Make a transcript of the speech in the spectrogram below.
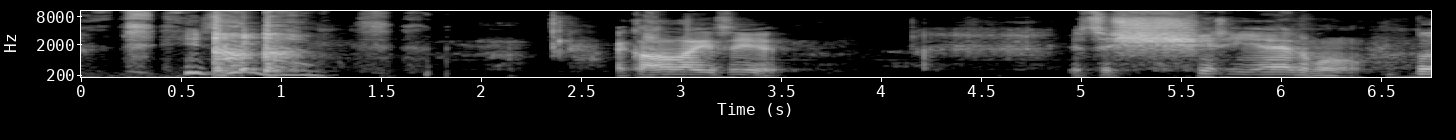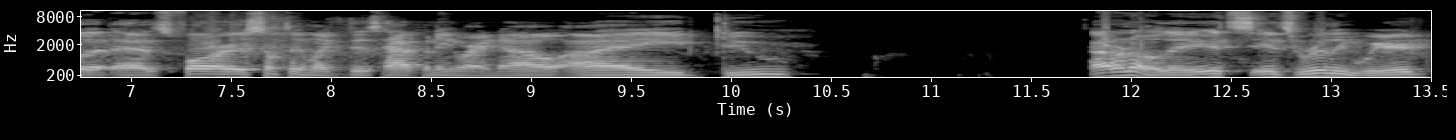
You're so mean. I call it like I see it. It's a shitty animal. but as far as something like this happening right now, I do. I don't know. It's it's really weird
